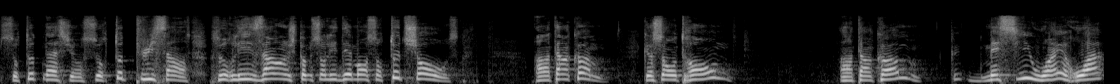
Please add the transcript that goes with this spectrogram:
sur toute nation, sur toute puissance, sur les anges comme sur les démons, sur toute chose, en tant qu'homme, que son trône, en tant qu'homme, Messie ou un roi,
